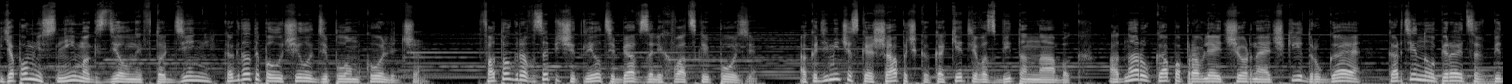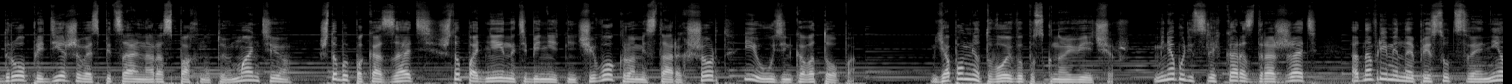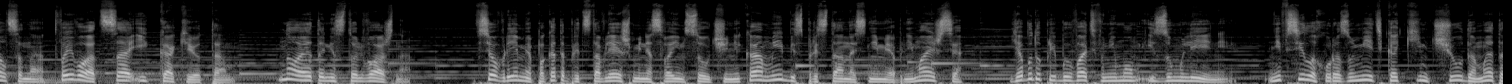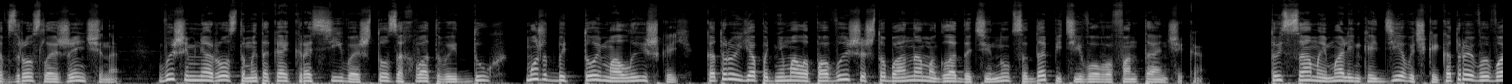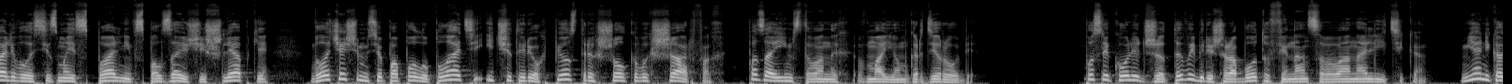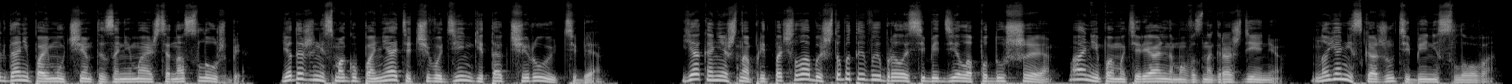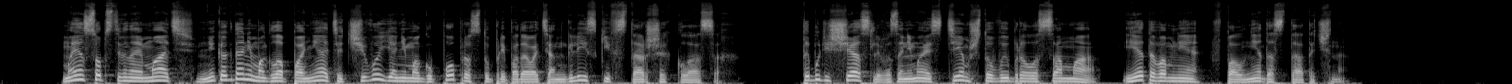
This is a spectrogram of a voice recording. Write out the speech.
Я помню снимок, сделанный в тот день, когда ты получила диплом колледжа. Фотограф запечатлел тебя в залихватской позе – Академическая шапочка кокетливо сбита на бок. Одна рука поправляет черные очки, другая картинно упирается в бедро, придерживая специально распахнутую мантию, чтобы показать, что под ней на тебе нет ничего, кроме старых шорт и узенького топа. Я помню твой выпускной вечер. Меня будет слегка раздражать одновременное присутствие Нелсона, твоего отца и как ее там. Но это не столь важно – все время, пока ты представляешь меня своим соученикам и беспрестанно с ними обнимаешься, я буду пребывать в немом изумлении, не в силах уразуметь, каким чудом эта взрослая женщина, выше меня ростом и такая красивая, что захватывает дух, может быть той малышкой, которую я поднимала повыше, чтобы она могла дотянуться до питьевого фонтанчика. Той самой маленькой девочкой, которая вываливалась из моей спальни в сползающей шляпке, волочащемуся по полу платье и четырех пестрых шелковых шарфах, позаимствованных в моем гардеробе. После колледжа ты выберешь работу финансового аналитика. Я никогда не пойму, чем ты занимаешься на службе. Я даже не смогу понять, от чего деньги так чаруют тебя. Я, конечно, предпочла бы, чтобы ты выбрала себе дело по душе, а не по материальному вознаграждению. Но я не скажу тебе ни слова. Моя собственная мать никогда не могла понять, от чего я не могу попросту преподавать английский в старших классах. Ты будешь счастлива, занимаясь тем, что выбрала сама, и этого мне вполне достаточно.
